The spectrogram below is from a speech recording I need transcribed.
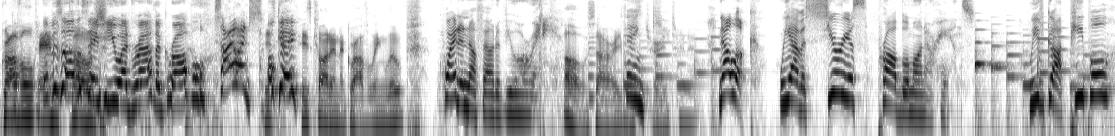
Grovel and If it's all the same to you, I'd rather grovel. Silence! He's- Okay. He's caught in a groveling loop. Quite enough out of you already. Oh, sorry, Thank Mr. Internet. Now look, we have a serious problem on our hands. We've got people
